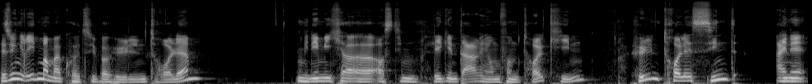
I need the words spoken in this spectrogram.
Deswegen reden wir mal kurz über Höhlentrolle, nämlich äh, aus dem Legendarium von Tolkien. Höhlentrolle sind eine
